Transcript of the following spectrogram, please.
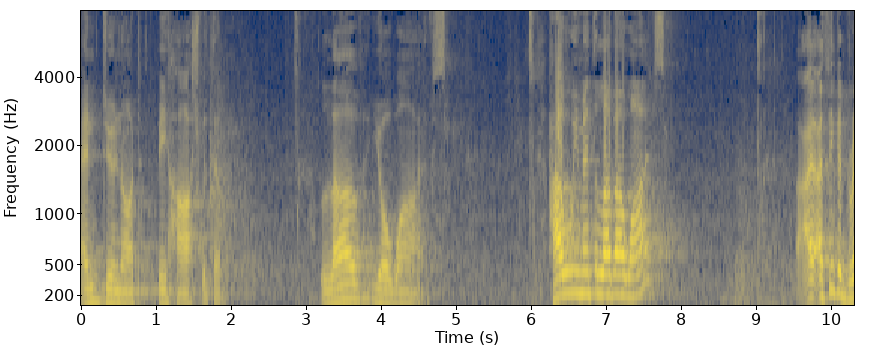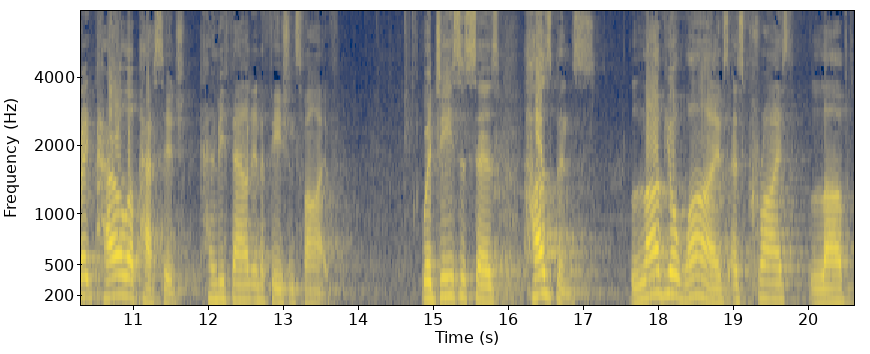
and do not be harsh with them. Love your wives. How are we meant to love our wives? I, think a great parallel passage can be found in Ephesians 5. where Jesus says, Husbands, love your wives as Christ loved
